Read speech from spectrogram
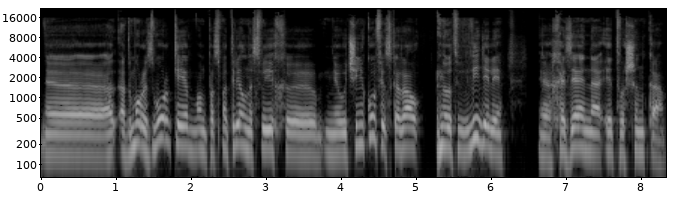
Адмор из Ворки, он посмотрел на своих учеников и сказал, «Ну вот видели хозяина этого шинка?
